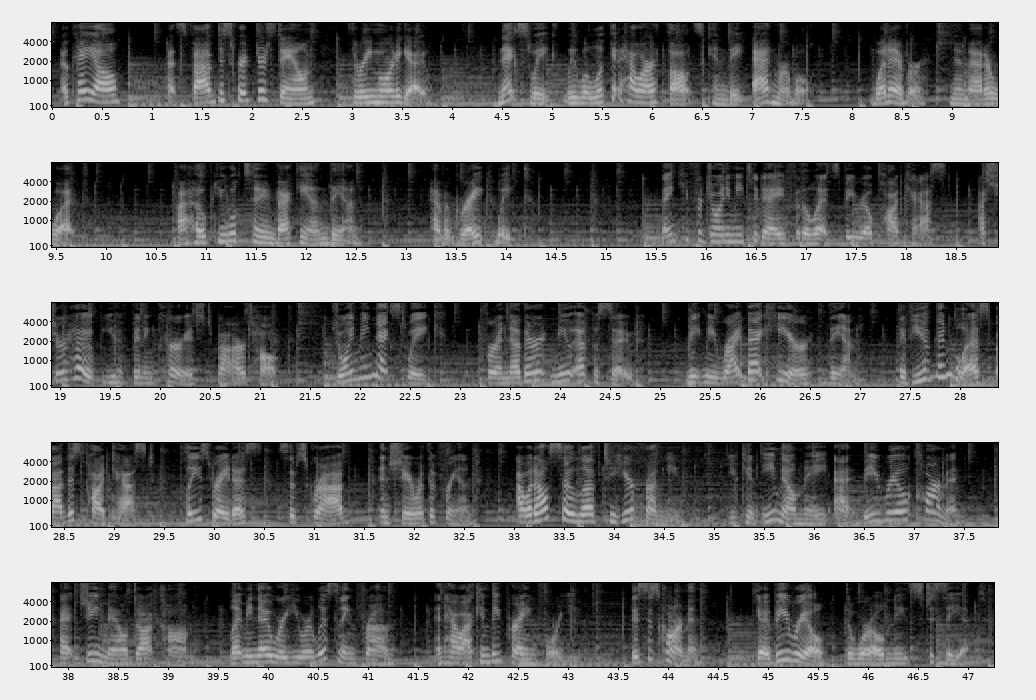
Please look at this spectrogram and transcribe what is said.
Okay, y'all, that's five descriptors down, three more to go. Next week, we will look at how our thoughts can be admirable, whatever, no matter what. I hope you will tune back in then. Have a great week. Thank you for joining me today for the Let's Be Real podcast. I sure hope you have been encouraged by our talk. Join me next week for another new episode. Meet me right back here then. If you have been blessed by this podcast, please rate us, subscribe, and share with a friend. I would also love to hear from you. You can email me at berealcarmen at gmail.com. Let me know where you are listening from and how I can be praying for you. This is Carmen. Go be real. The world needs to see it.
